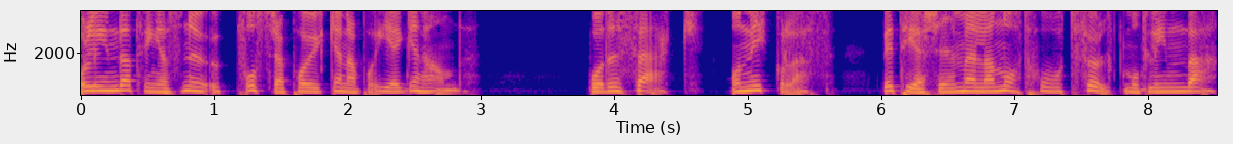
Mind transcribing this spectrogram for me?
och Linda tvingas nu uppfostra pojkarna på egen hand. Både Zack och Nicholas beter sig emellanåt hotfullt mot Linda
